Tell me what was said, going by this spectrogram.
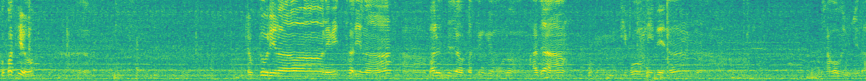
똑같아요. 어, 벽돌이나 레미탈이나 아, 파르트 작업 같은 경우는 가장 기본이 되는 아, 작업입니다.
